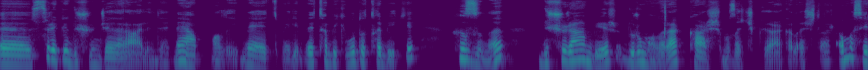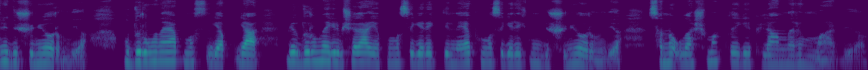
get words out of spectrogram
Ee, sürekli düşünceler halinde. Ne yapmalıyım, ne etmeliyim? Ve tabii ki bu da tabii ki hızını düşüren bir durum olarak karşımıza çıkıyor arkadaşlar. Ama seni düşünüyorum diyor. Bu durumu ne yapması yap, ya bir durumla ilgili bir şeyler yapılması gerektiğini, yapılması gerektiğini düşünüyorum diyor. Sana ulaşmakla ilgili planlarım var diyor.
